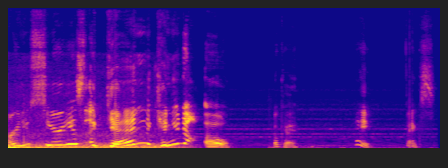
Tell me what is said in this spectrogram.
Are you serious? Again? Can you not? Oh, okay. Hey, thanks.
